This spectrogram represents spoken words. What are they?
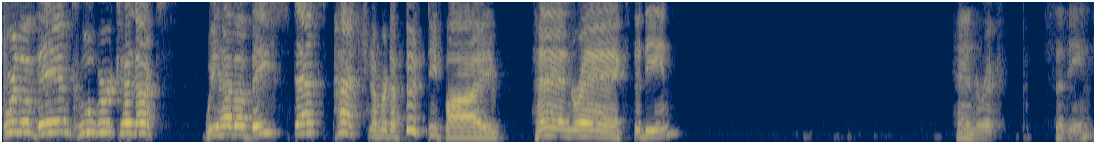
For the Vancouver Canucks, we have a base stats patch number to 55, Henrik Sedin. Henrik Sedin.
